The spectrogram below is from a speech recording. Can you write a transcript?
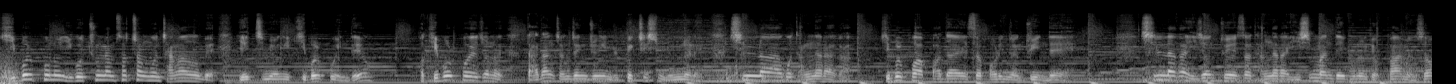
기벌포는 이곳 충남 서천군 장항읍의 옛 지명이 기벌포인데요. 어, 기볼포해전은 나당 전쟁 중인 676년에 신라하고 당나라가 기볼포 앞바다에서 벌인 전투인데 신라가 이 전투에서 당나라 20만 대군을 격파하면서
